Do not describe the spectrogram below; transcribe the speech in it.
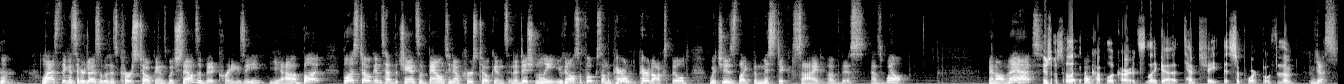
Well, last thing it synergizes with is curse tokens, which sounds a bit crazy, yeah, but blessed tokens have the chance of balancing out curse tokens, and additionally, you can also focus on the par- paradox build, which is like the mystic side of this as well. And on that, There's also like Oh. a couple of cards like uh, Tempt Fate that support both of them, yes,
